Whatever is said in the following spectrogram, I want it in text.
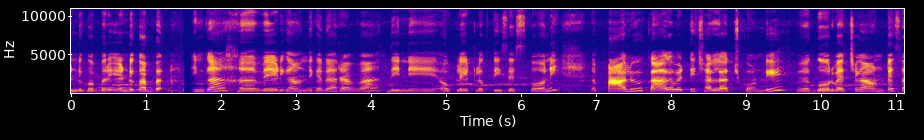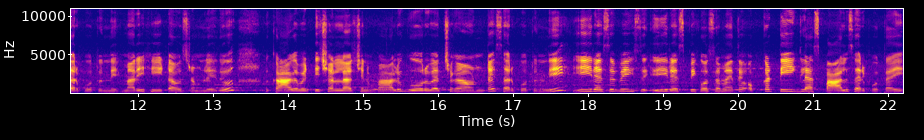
ఎండు కొబ్బరి. ఎండు కొబ్బరి ఇంకా వేడిగా ఉంది కదా రవ్వ. దీన్ని ఒక ప్లేట్లోకి తీసేసుకొని పాలు కాగబెట్టి చల్లార్చుకోండి. గోరువెచ్చగా ఉంటే సరిపోతుంది. మరీ హీట్ అవసరం లేదు. కాగబెట్టి చల్లార్చిన పాలు గోరువెచ్చగా ఉంటే సరిపోతుంది. ఈ రెసిపీ ఈ రెసిపీ కోసం అయితే ఒక్క టీ గ్లాస్ పాలు సరిపోతాయి.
